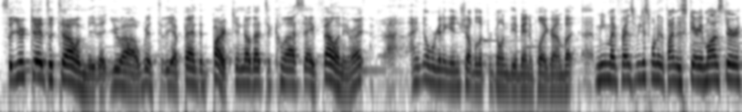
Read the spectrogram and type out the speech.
So your kids are telling me that you uh, went to the abandoned park. You know that's a Class A felony, right? I, I know we're gonna get in trouble if we're going to the abandoned playground, but uh, me and my friends, we just wanted to find this scary monster.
